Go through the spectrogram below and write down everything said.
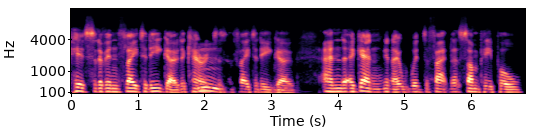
his sort of inflated ego, the character's mm. inflated ego. Mm. And again, you know, with the fact that some people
